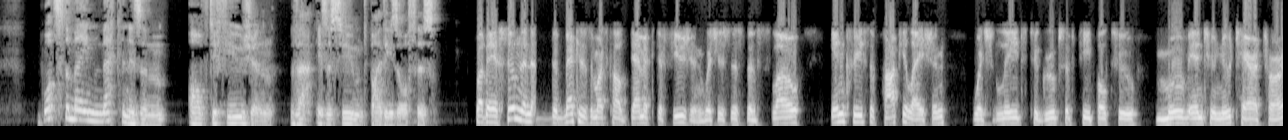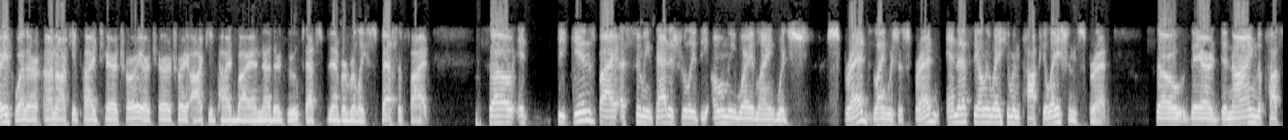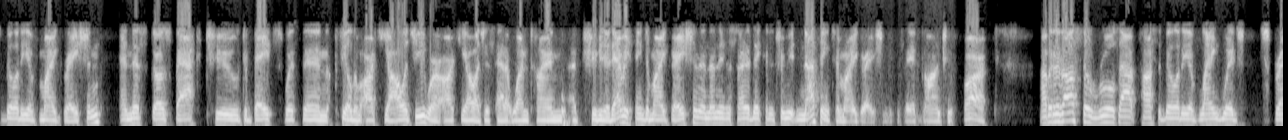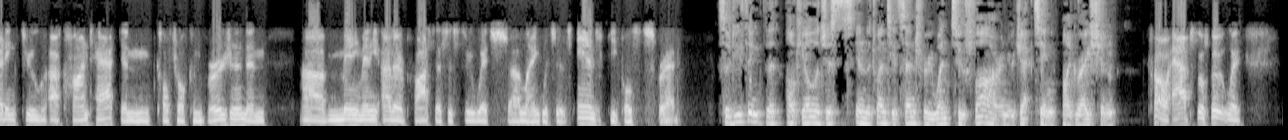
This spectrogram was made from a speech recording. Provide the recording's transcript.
What's the main mechanism of diffusion that is assumed by these authors? Well, they assume that the mechanism what's called demic diffusion, which is just the slow increase of population, which leads to groups of people to move into new territory, whether unoccupied territory or territory occupied by another group. That's never really specified. So it begins by assuming that is really the only way language spread, language is spread, and that's the only way human populations spread. So they are denying the possibility of migration. And this goes back to debates within the field of archaeology, where archaeologists had at one time attributed everything to migration, and then they decided they could attribute nothing to migration because they had gone too far. Uh, but it also rules out possibility of language spreading through uh, contact and cultural conversion and uh, many, many other processes through which uh, languages and peoples spread. So, do you think that archaeologists in the 20th century went too far in rejecting migration? Oh, absolutely.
